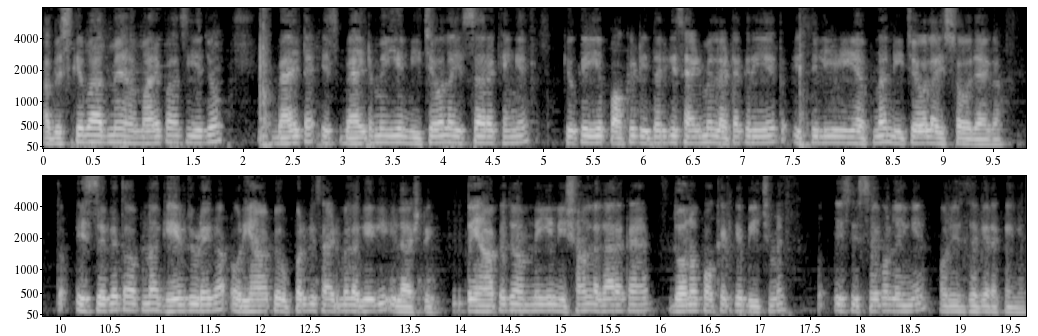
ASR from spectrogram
अब इसके बाद में हमारे पास ये जो बेल्ट है, इस बेल्ट में ये नीचे वाला हिस्सा रखेंगे, क्योंकि ये पॉकेट इधर की साइड में लटक रही है तो इसीलिए ये अपना नीचे वाला हिस्सा हो जाएगा। तो इस जगह तो अपना घेर जुड़ेगा और यहाँ पे ऊपर की साइड में लगेगी इलास्टिक तो यहाँ पे जो हमने ये निशान लगा रखा है, दोनों पॉकेट के बीच में तो इस हिस्से को लेंगे और इस जगह रखेंगे।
